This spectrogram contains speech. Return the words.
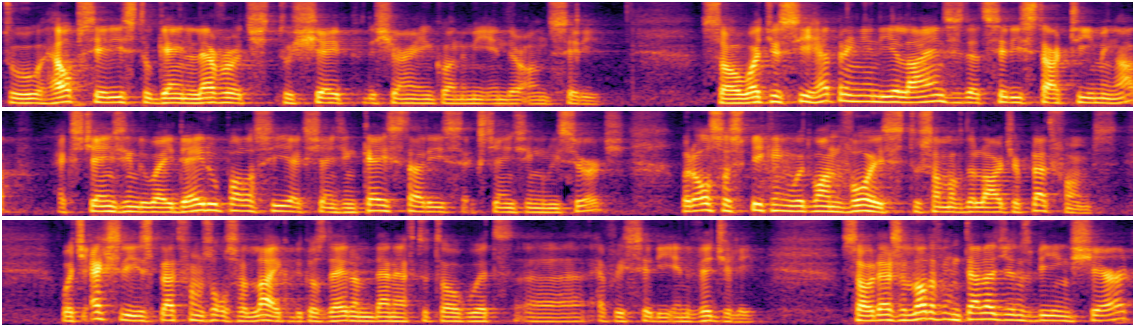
to help cities to gain leverage to shape the sharing economy in their own city. So what you see happening in the alliance is that cities start teaming up, exchanging the way they do policy, exchanging case studies, exchanging research but also speaking with one voice to some of the larger platforms, which actually these platforms also like because they don't then have to talk with uh, every city individually. So there's a lot of intelligence being shared,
